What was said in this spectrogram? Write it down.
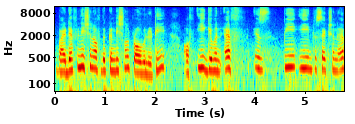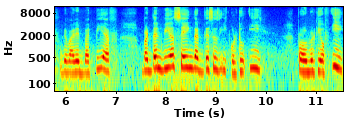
by definition of the conditional probability of E given f is P E intersection f divided by P f but then we are saying that this is equal to E probability of E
